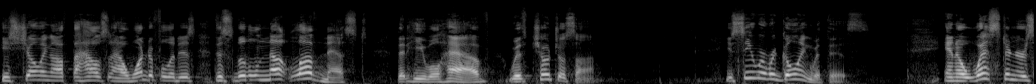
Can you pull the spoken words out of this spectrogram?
he's showing off the house and how wonderful it is, this little nut love nest that he will have with Chocho san. You see where we're going with this? In a Westerner's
